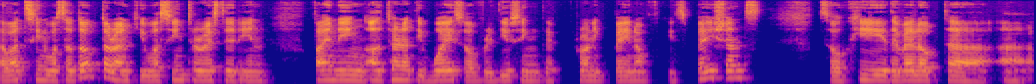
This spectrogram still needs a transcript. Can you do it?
Kabat-Zinn was a doctor, and he was interested in finding alternative ways of reducing the chronic pain of his patients. So he developed uh, uh,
